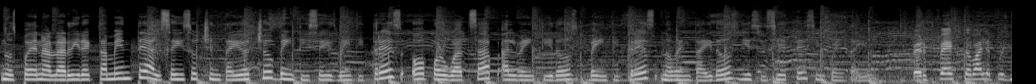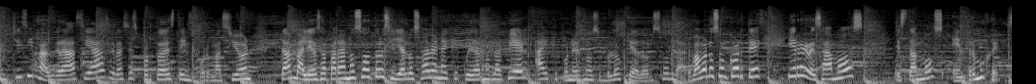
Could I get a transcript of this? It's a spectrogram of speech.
nos pueden hablar directamente al 688-2623 o por WhatsApp al 22 23 92 17 51. Perfecto, vale, pues muchísimas gracias, gracias por toda esta información tan valiosa para nosotros y ya lo saben, hay que cuidarnos la piel, hay que ponernos bloqueador solar. Vámonos a un corte y regresamos, estamos entre mujeres.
